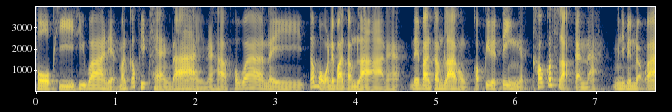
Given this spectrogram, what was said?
4P ที่ว่าเนี่ยมันก็พลิกแพลงได้นะครับเพราะว่าในต้องบอกว่าในบางตำรานะฮะในบางตำราของ copywriting เนี่ยเขาก็สลับกันนะ มันจะเป็นแบบว่า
